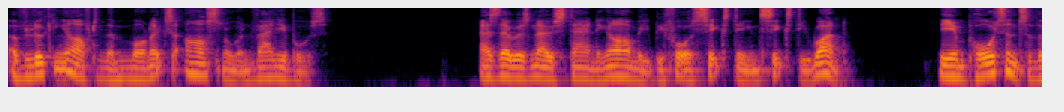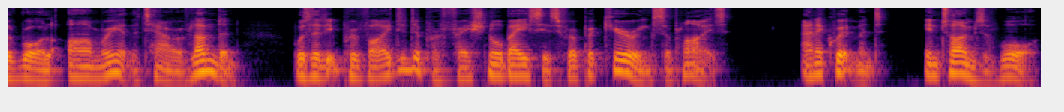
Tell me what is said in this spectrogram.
of looking after the monarch's arsenal and valuables. As there was no standing army before 1661, the importance of the Royal Armoury at the Tower of London was that it provided a professional basis for procuring supplies and equipment in times of war.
